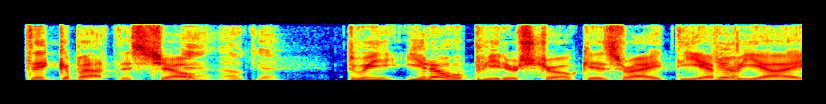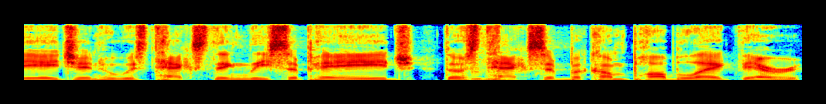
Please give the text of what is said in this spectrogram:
Think about this, Joe. Yeah, okay. Do we, you know who Peter Strzok is, right? The Sure. FBI agent who was texting Lisa Page. Those mm-hmm. texts have become public. They were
